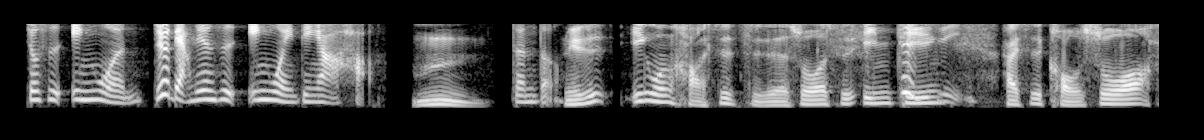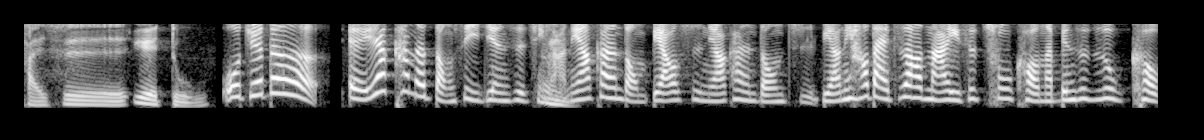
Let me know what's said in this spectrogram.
就是英文，就两件事，英文一定要好。嗯。真的，你是英文好是指的说是音听，还是口说，还是阅读？我觉得。诶，要看得懂是一件事情啊，嗯、你要看得懂标示，你要看得懂指标，你好歹知道哪里是出口，哪边是入口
